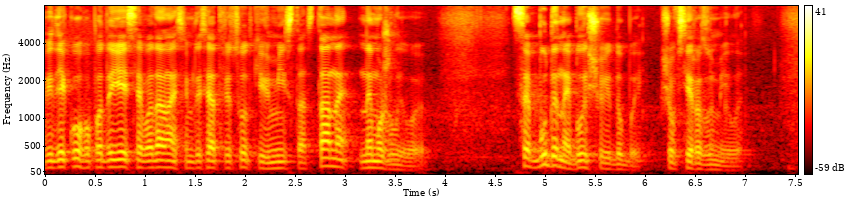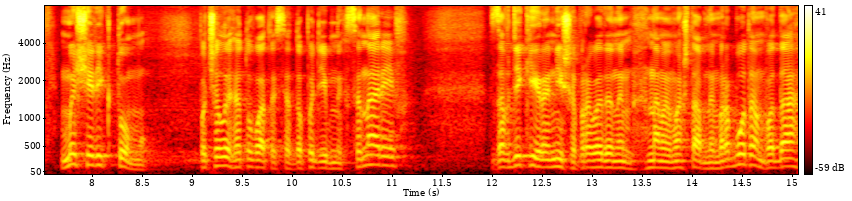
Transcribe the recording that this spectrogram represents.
від якого подається вода на 70% міста, стане неможливою. Це буде найближчої доби, щоб всі розуміли. Ми ще рік тому почали готуватися до подібних сценаріїв. Завдяки раніше проведеним нами масштабним роботам вода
